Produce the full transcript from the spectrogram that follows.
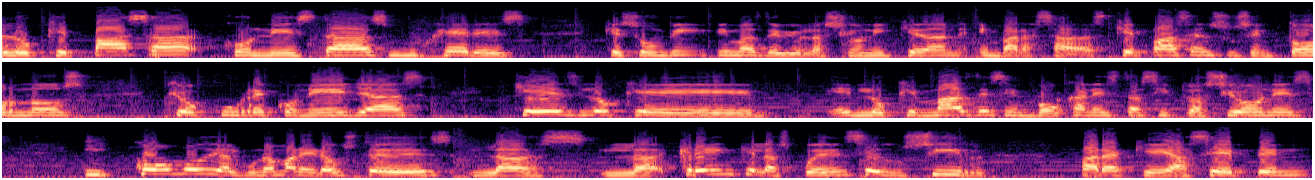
lo que pasa con estas mujeres que son víctimas de violación y quedan embarazadas. ¿Qué pasa en sus entornos? ¿Qué ocurre con ellas? ¿Qué es lo que, en lo que más desembocan estas situaciones? ¿Y cómo de alguna manera ustedes las creen que las pueden seducir para que acepten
